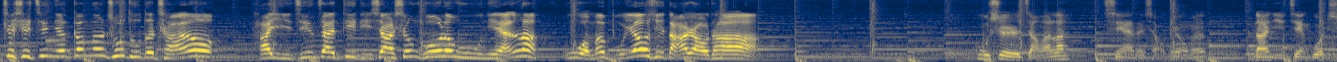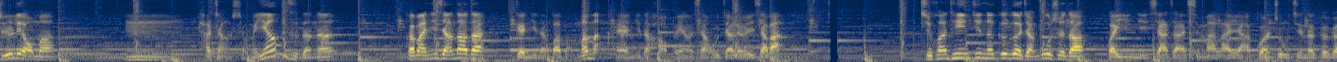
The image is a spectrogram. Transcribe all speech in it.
这是今年刚刚出土的蝉哦，它已经在地底下生活了五年了。我们不要去打扰它。故事讲完了，亲爱的小朋友们，那你见过知了吗？嗯，它长什么样子的呢？快把你想到的跟你的爸爸妈妈还有你的好朋友相互交流一下吧。喜欢听金德哥哥讲故事的，欢迎你下载喜马拉雅，关注金德哥哥。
